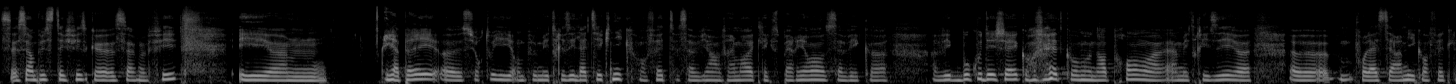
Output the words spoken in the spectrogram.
c'est un peu cet effet que ça me fait. Et. Et après, euh, surtout, on peut maîtriser la technique. En fait, ça vient vraiment avec l'expérience, avec, euh, beaucoup d'échecs, en fait, comme on apprend à maîtriser euh, pour la céramique, en fait,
